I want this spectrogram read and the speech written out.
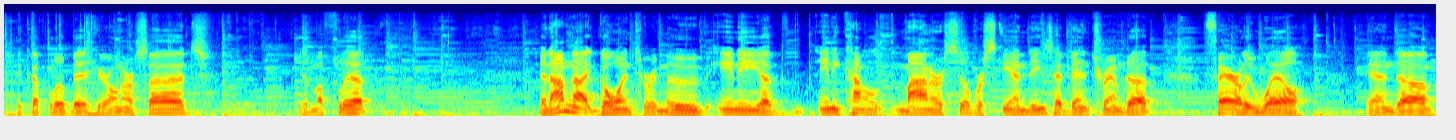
Let's pick up a little bit here on our sides. Give them a flip. And I'm not going to remove any of any kind of minor silver skin. These have been trimmed up fairly well. And um,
